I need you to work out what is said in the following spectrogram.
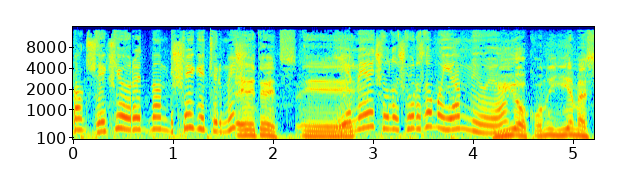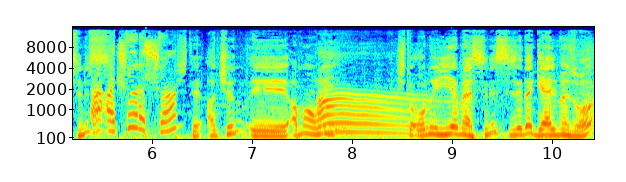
bak Zeki öğretmen bir şey getirmiş. evet evet. e, Yemeye çalışıyoruz ama yenmiyor ya. yok onu yiyemezsiniz. Ha, açıyoruz şu an. İşte açın e, ama onu Aa. işte onu yiyemezsiniz. Size de gelmez o.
